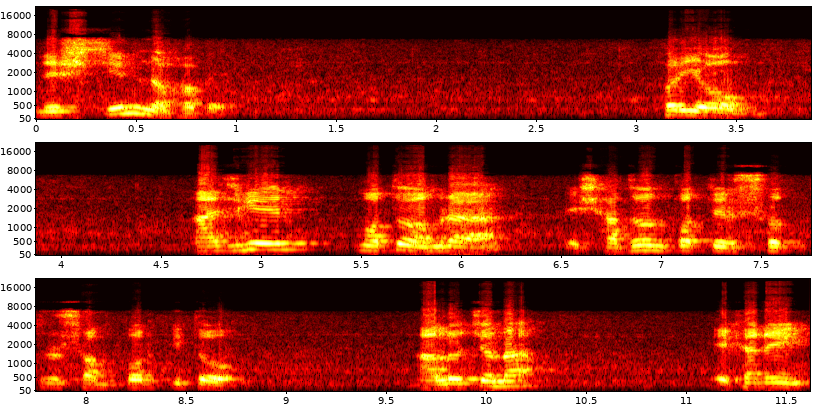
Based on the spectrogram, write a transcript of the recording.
নিশ্চিন্ন হবে। হরি ওম। আজকের মতো আমরা এই সাধন পথের শত্রু সম্পর্কিত আলোচনা এখানেই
